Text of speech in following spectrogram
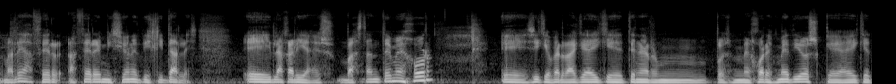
¿vale? Hacer, hacer emisiones digitales. Eh, la calidad es bastante mejor. sí que es verdad que hay que tener mm, pues, mejores medios, que hay que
